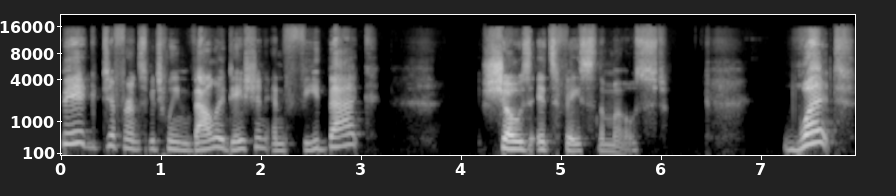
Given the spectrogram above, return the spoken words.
big difference between validation and feedback shows its face the most. What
